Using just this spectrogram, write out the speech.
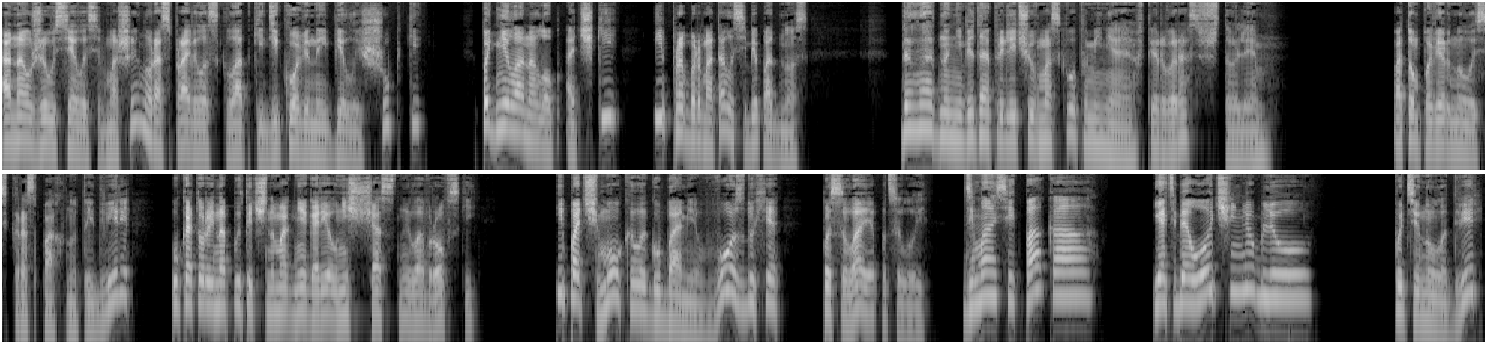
Она уже уселась в машину, расправила складки диковинной белой шубки, подняла на лоб очки и пробормотала себе под нос. «Да ладно, не беда, прилечу в Москву, поменяю. В первый раз, что ли?» потом повернулась к распахнутой двери, у которой на пыточном огне горел несчастный Лавровский, и почмокала губами в воздухе, посылая поцелуй. «Димасик, пока! Я тебя очень люблю!» Потянула дверь,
